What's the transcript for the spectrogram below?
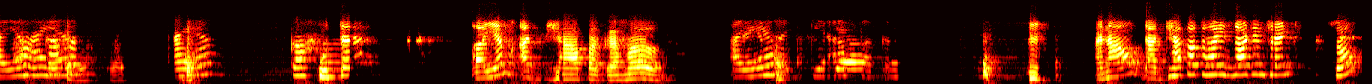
अयं कः? ayam अयं कः? उत्तरम् अयम् अध्यापकः। नौ अध्यापकः। Is not in front so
